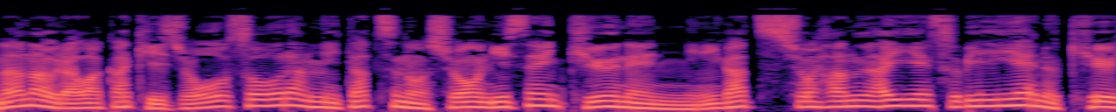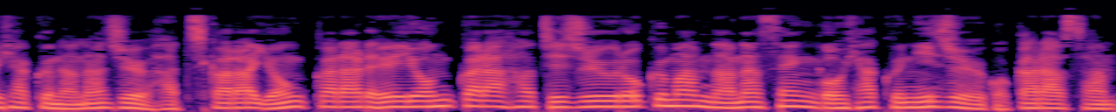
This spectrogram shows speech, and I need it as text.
七浦若き上層欄に立つの章2009年2月初版 ISBN 978から4から04から86万7525から3。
